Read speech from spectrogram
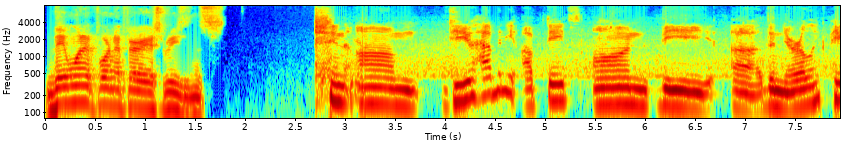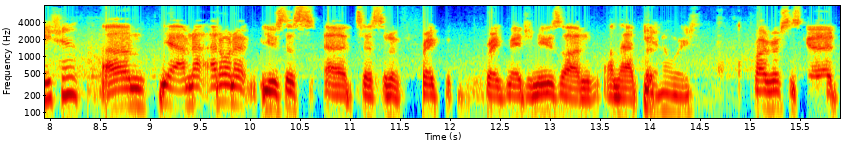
they want it for nefarious reasons. Um, do you have any updates on the uh, the Neuralink patient? Um, yeah, I'm not. I don't want to use this uh, to sort of break break major news on on that. yeah, no worries. Progress is good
